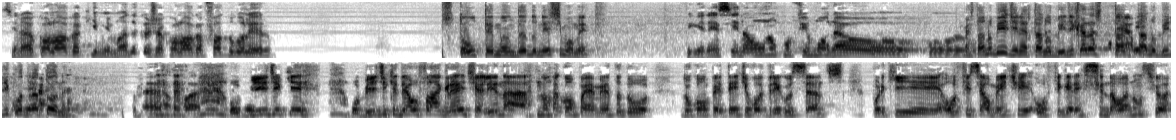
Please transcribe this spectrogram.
Senão eu coloco aqui, me manda que eu já coloco a foto do goleiro. Estou te mandando neste momento. Figueirense não, não confirmou, né? O, o... Mas tá no bid, né? Tá no bid, cada, tá, é, tá no bid e contratou, é. né? É, claro. o, bid que, o bid que deu o flagrante ali na, no acompanhamento do, do competente Rodrigo Santos, porque oficialmente o Figueirense não anunciou.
